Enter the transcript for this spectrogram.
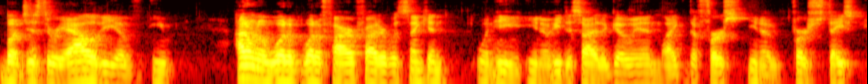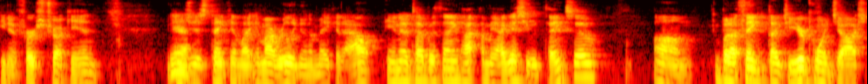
but just the reality of you. I don't know what a, what a firefighter was thinking when he you know he decided to go in like the first you know first station you know first truck in Yeah. and just thinking like am i really going to make it out you know type of thing I, I mean i guess you would think so um, but i think like to your point josh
